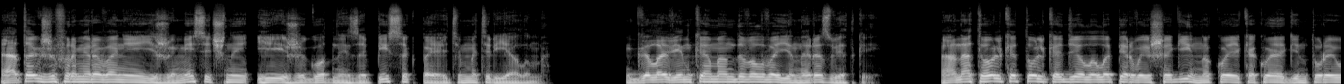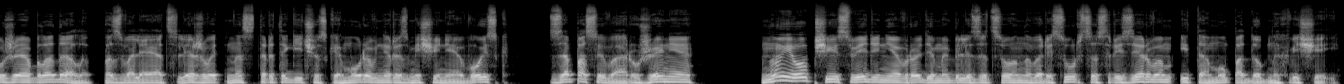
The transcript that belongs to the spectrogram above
а также формирование ежемесячной и ежегодной записок по этим материалам. Головин командовал военной разведкой. Она только-только делала первые шаги, но кое-какой агентурой уже обладала, позволяя отслеживать на стратегическом уровне размещение войск, запасы вооружения, ну и общие сведения вроде мобилизационного ресурса с резервом и тому подобных вещей.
